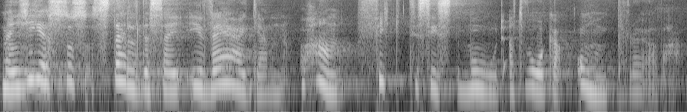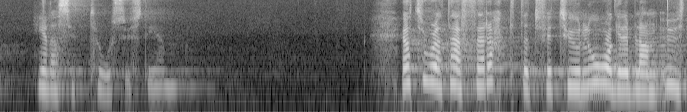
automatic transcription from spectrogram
Men Jesus ställde sig i vägen och han fick till sist mod att våga ompröva hela sitt trosystem. Jag tror att det här föraktet för teologer ibland ut,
